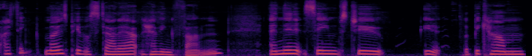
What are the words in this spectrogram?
I think most people start out having fun, and then it seems to, you know, become.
